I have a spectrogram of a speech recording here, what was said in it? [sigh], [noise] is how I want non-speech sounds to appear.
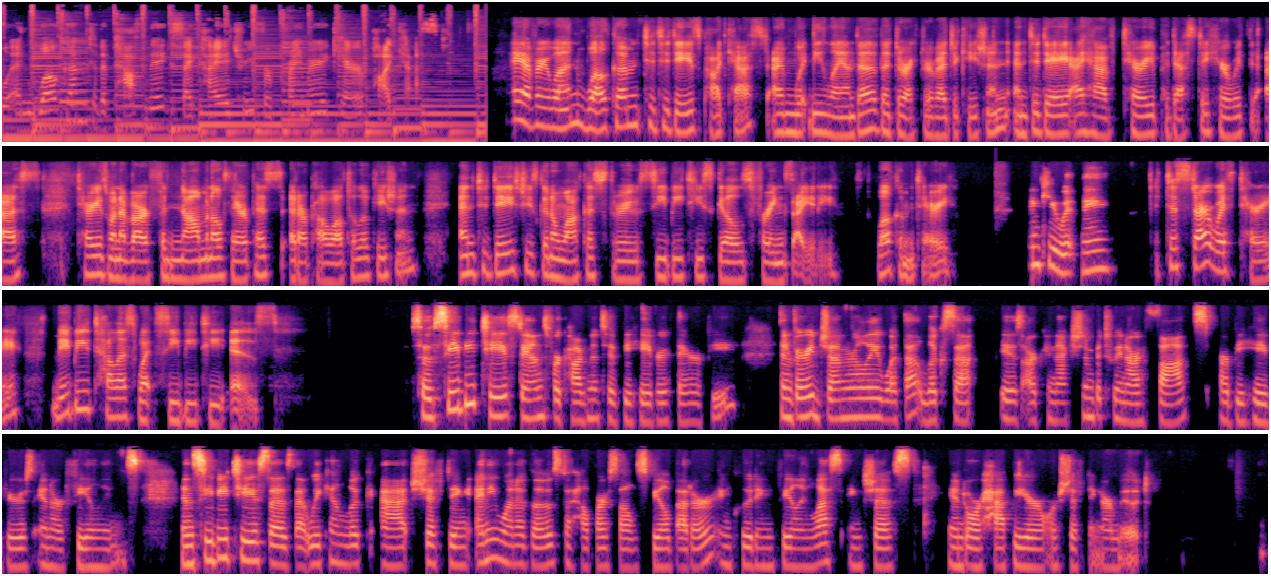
Hello, and welcome to the PathMig Psychiatry for Primary Care podcast. Hi, everyone. Welcome to today's podcast. I'm Whitney Landa, the Director of Education, and today I have Terry Podesta here with us. Terry is one of our phenomenal therapists at our Palo Alto location, and today she's going to walk us through CBT skills for anxiety. Welcome, Terry. Thank you, Whitney. To start with, Terry, maybe tell us what CBT is. So, CBT stands for cognitive behavior therapy. And very generally, what that looks at is our connection between our thoughts, our behaviors, and our feelings. And CBT says that we can look at shifting any one of those to help ourselves feel better, including feeling less anxious and or happier or shifting our mood.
